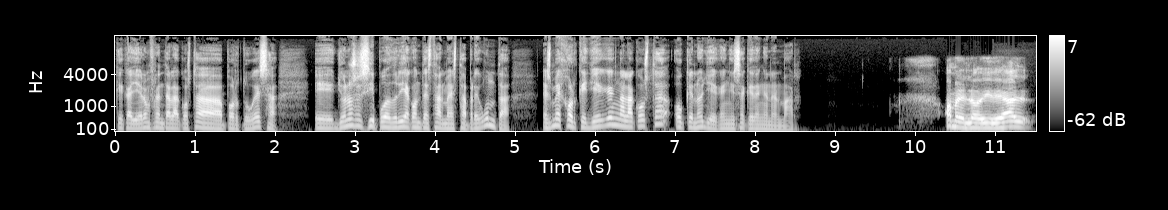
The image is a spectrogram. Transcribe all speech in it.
que, cayeron frente a la costa portuguesa. yo no sé si podría contestarme a esta pregunta. ¿Es mejor que lleguen a la costa o que no lleguen y se queden en el mar? Hombre, lo ideal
